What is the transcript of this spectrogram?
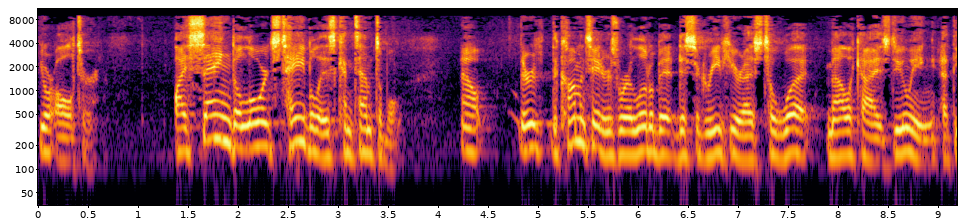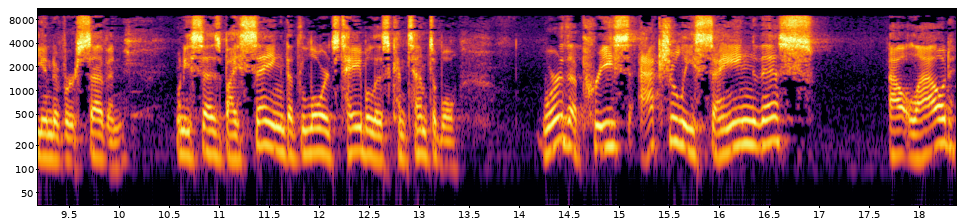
your altar? By saying the Lord's table is contemptible. Now, there, the commentators were a little bit disagreed here as to what Malachi is doing at the end of verse 7 when he says, by saying that the Lord's table is contemptible. Were the priests actually saying this out loud?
